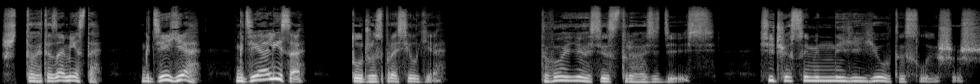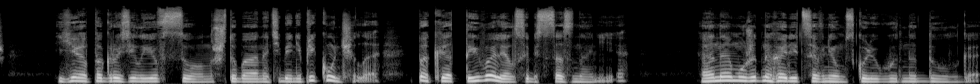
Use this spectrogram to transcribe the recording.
«Что это за место? Где я? Где Алиса?» Тут же спросил я. «Твоя сестра здесь. Сейчас именно ее ты слышишь. Я погрузил ее в сон, чтобы она тебя не прикончила, пока ты валялся без сознания. Она может находиться в нем сколь угодно долго.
